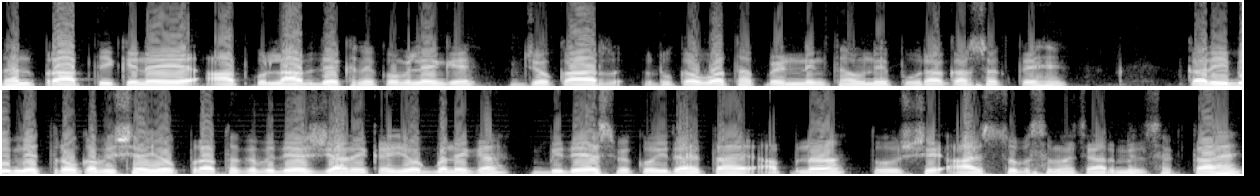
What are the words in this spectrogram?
धन प्राप्ति के नए आपको लाभ देखने को मिलेंगे। जो कार्य रुका हुआ था, पेंडिंग था, उन्हें पूरा कर सकते हैं। करीबी मित्रों का भी सहयोग प्राप्त होगा। विदेश जाने का योग बनेगा। विदेश में कोई रहता है, अपना तो उससे आज शुभ समाचार मिल सकता है।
